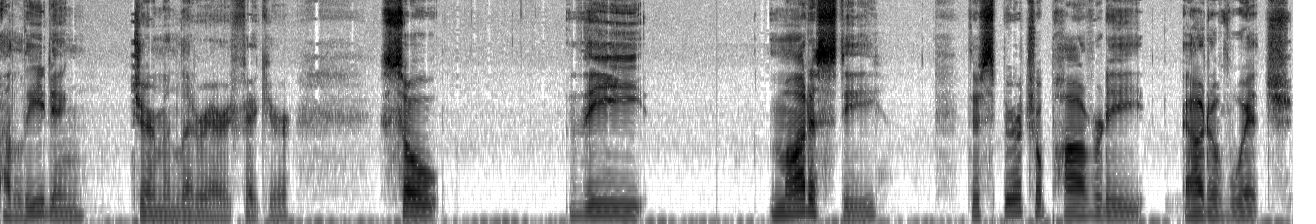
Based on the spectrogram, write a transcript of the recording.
a leading German literary figure. So the modesty, the spiritual poverty out of which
